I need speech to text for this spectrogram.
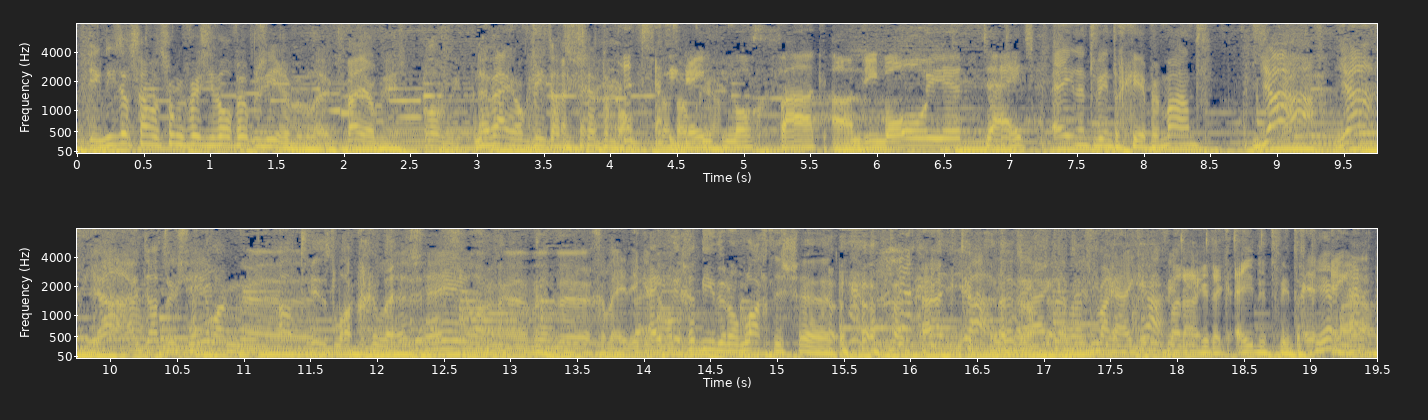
Ik denk niet dat ze aan het Songfestival veel plezier hebben beleefd. Wij ook niet. Geloof ik. Nee, wij ook niet. Dat is zet Ik denk ja. nog vaak aan die mooie tijd. 21 keer per maand. Ja, ja, ja, dat is heel lang. eh, Dat is lang geleden. Dat is heel lang we- we- geleden. Ik De enige die erom lacht is... eh, ja, dat is, dat is Marijke. Ik denk 21 keer een-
